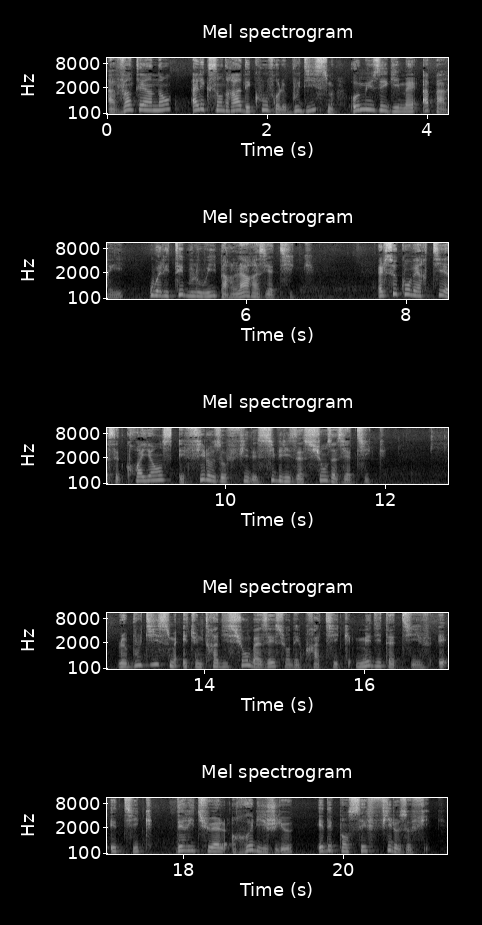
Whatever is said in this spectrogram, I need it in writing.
À 21 ans, Alexandra découvre le bouddhisme au musée Guimet à Paris, où elle est éblouie par l'art asiatique. Elle se convertit à cette croyance et philosophie des civilisations asiatiques. Le bouddhisme est une tradition basée sur des pratiques méditatives et éthiques, des rituels religieux et des pensées philosophiques.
